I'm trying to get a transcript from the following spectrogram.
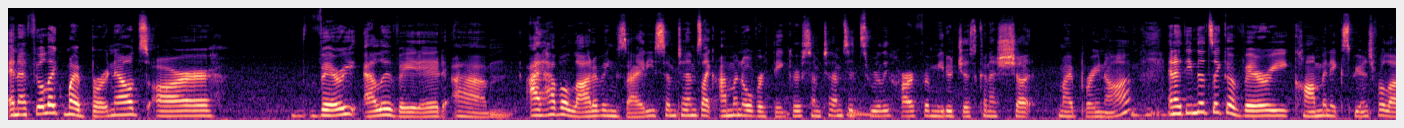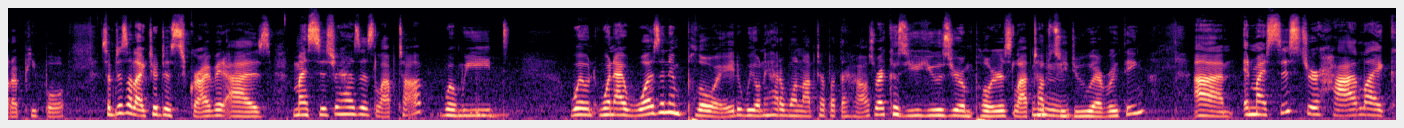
And i feel like my burnouts are very elevated. Um i have a lot of anxiety sometimes. Like i'm an overthinker. Sometimes it's really hard for me to just kind of shut my brain off. Mm-hmm. And i think that's like a very common experience for a lot of people. Sometimes i like to describe it as my sister has this laptop. When we mm-hmm. when when I wasn't employed, we only had one laptop at the house, right? Because you use your employer's laptops to mm-hmm. do everything. Um, and my sister had like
